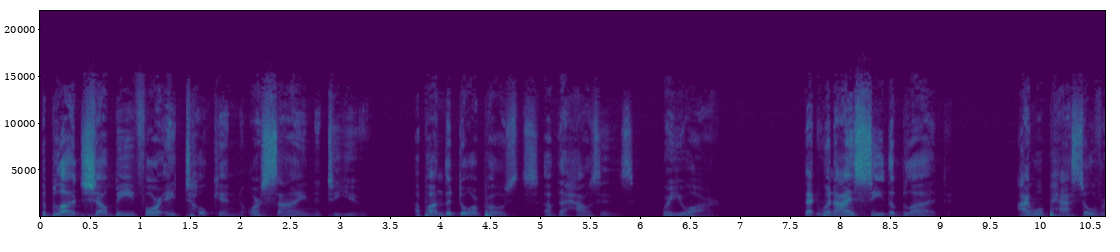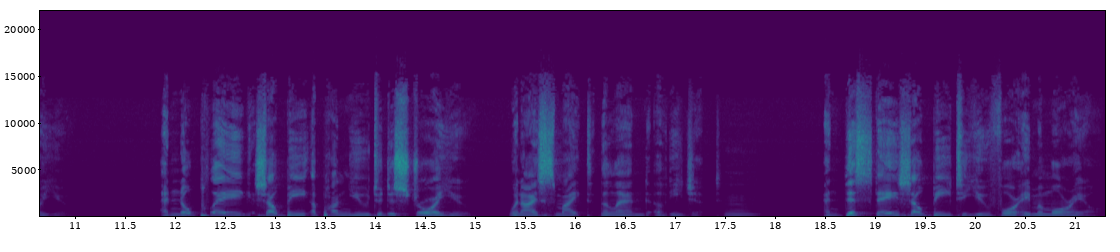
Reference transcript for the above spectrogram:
The blood shall be for a token or sign to you upon the doorposts of the houses where you are, that when I see the blood, I will pass over you, and no plague shall be upon you to destroy you when I smite the land of Egypt. Mm. And this day shall be to you for a memorial.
